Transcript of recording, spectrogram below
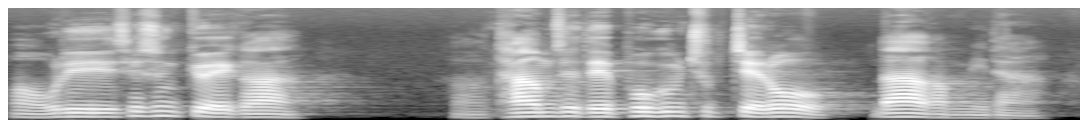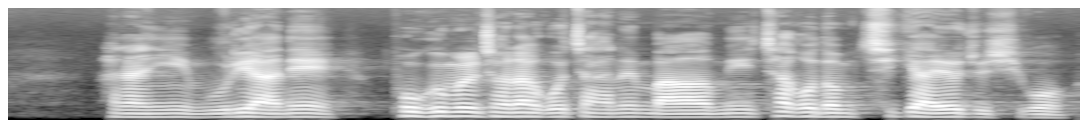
어, 우리 세순교회가 어, 다음 세대 복음 축제로 나아갑니다. 하나님, 우리 안에 복음을 전하고자 하는 마음이 차고 넘치게 하여 주시고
